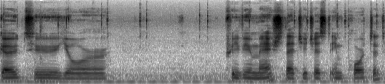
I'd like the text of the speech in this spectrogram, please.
go to your preview mesh that you just imported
